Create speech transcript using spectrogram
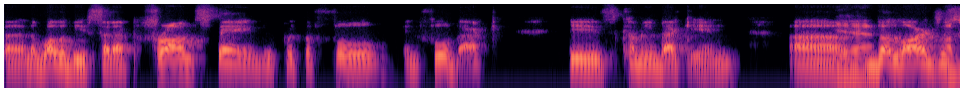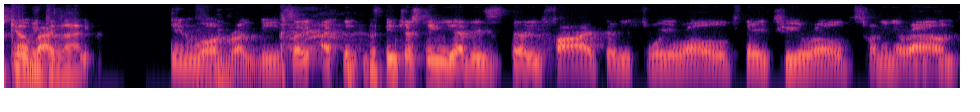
uh, the Wallaby setup. Frans Steyn, who put the full in fullback, is coming back in. Um, Yeah, the largest I'm coming to fullback in world rugby. So I think it's interesting. You have these 35, 34 year olds, 32 year olds running around.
